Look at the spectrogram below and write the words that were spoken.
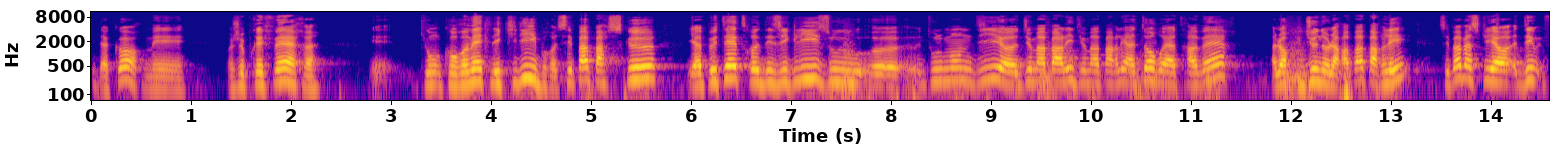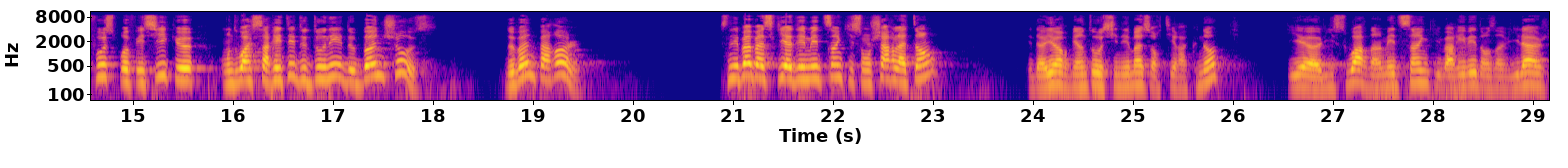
D'accord, mais je préfère qu'on remette l'équilibre. C'est pas parce que il y a peut-être des églises où euh, tout le monde dit euh, Dieu m'a parlé, Dieu m'a parlé à tort et à travers, alors que Dieu ne leur a pas parlé. C'est pas parce qu'il y a des fausses prophéties que on doit s'arrêter de donner de bonnes choses, de bonnes paroles. Ce n'est pas parce qu'il y a des médecins qui sont charlatans. Et d'ailleurs, bientôt au cinéma sortira Knock, qui est euh, l'histoire d'un médecin qui va arriver dans un village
